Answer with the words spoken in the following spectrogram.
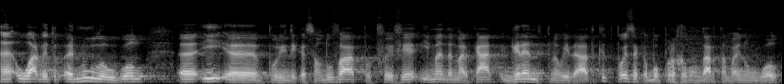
Uh, o árbitro anula o golo e, uh, por indicação do VAR, porque foi ver, e manda marcar grande penalidade, que depois acabou por arredondar também num golo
